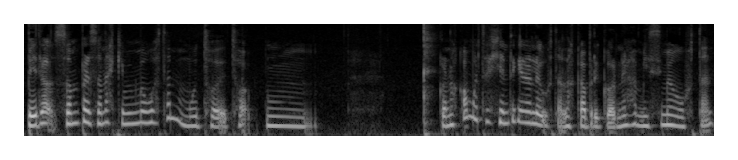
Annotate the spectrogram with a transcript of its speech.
pero son personas que a mí me gustan mucho, de hecho, mm, conozco a mucha gente que no le gustan los Capricornios, a mí sí me gustan,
